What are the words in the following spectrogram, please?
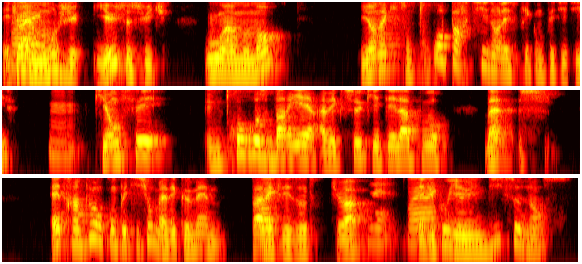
Et tu vois, à un Ouais. moment, j'ai- il y a eu ce switch où à un moment, il y en a qui sont trop partis dans l'esprit compétitif Mm. qui ont fait une trop grosse barrière avec ceux qui étaient là pour bah, être un peu en compétition, mais avec eux-mêmes, pas avec les autres, tu vois. ouais, Et du coup, il y a eu une dissonance.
